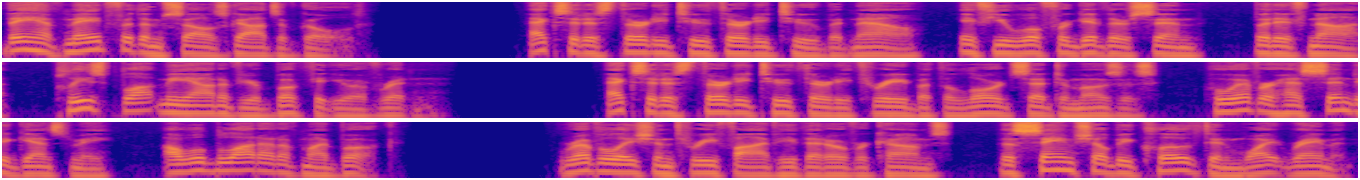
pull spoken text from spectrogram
They have made for themselves gods of gold. Exodus 32:32 But now, if you will forgive their sin, but if not, please blot me out of your book that you have written. Exodus 32:33 But the Lord said to Moses, Whoever has sinned against me, I will blot out of my book. Revelation 3:5 He that overcomes, the same shall be clothed in white raiment,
